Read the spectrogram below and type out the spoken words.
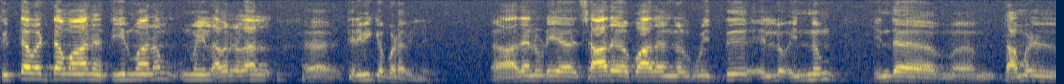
திட்டவட்டமான தீர்மானம் உண்மையில் அவர்களால் தெரிவிக்கப்படவில்லை. அதனுடைய சாதக பாதகங்கள் குறித்து எல்லோ இன்னும் இந்த தமிழ்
